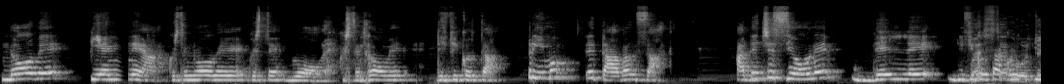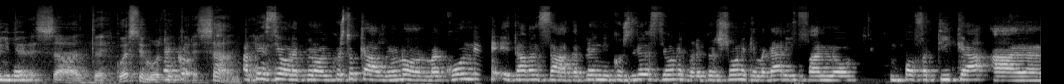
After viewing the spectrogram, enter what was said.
nove PNA, queste nuove, queste nuove, queste nuove difficoltà? Primo, l'età avanzata. Ad eccezione delle difficoltà questo è molto interessante questo è molto ecco, interessante. attenzione però in questo caso la norma con età avanzata prende in considerazione quelle persone che magari fanno un po' fatica a,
